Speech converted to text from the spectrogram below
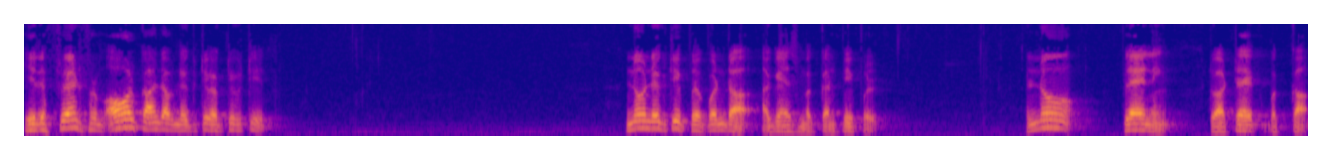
He refrained from all kinds of negative activities. No negative propaganda against Meccan people. No planning to attack Mecca.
